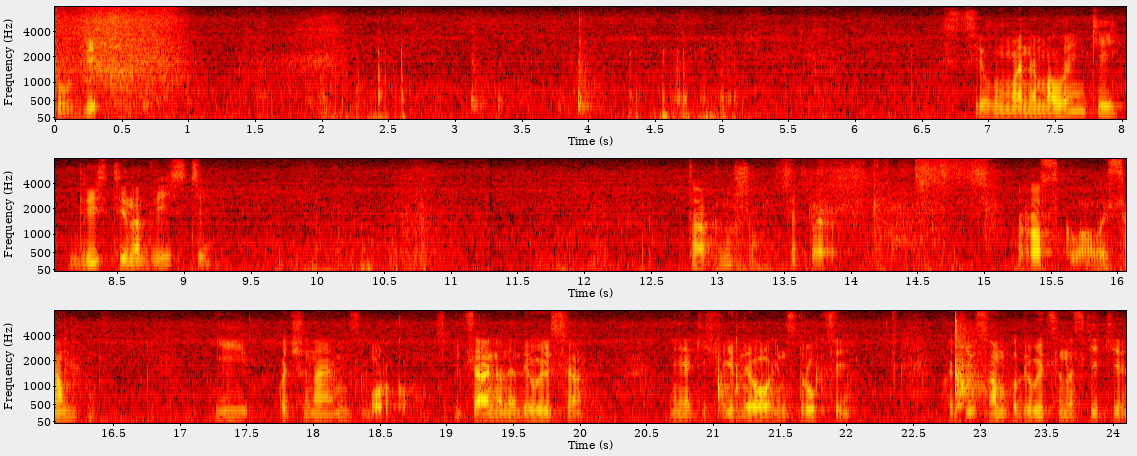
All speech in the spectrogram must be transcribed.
Коробочку в бік. Стіл у мене маленький, 200 на 200. Так, ну що, тепер розклалися і починаємо зборку. Спеціально не дивився ніяких відео інструкцій. Хотів сам подивитися, наскільки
